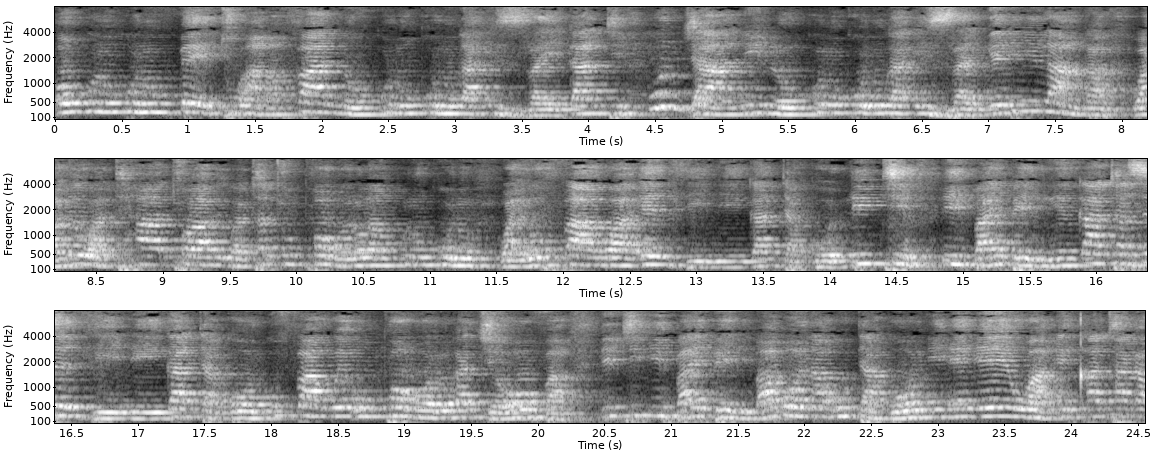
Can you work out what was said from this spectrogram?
Onkulunkulu bethu abafani noNkulunkulu kaIsrael. Kanti unjani lo uNkulunkulu kaIsrael ngelinye ilanga wake wathathwa wathatha umphongolo kaNkulunkulu wayofakwa endlini kaDagoni lithi iBhayibheli ngenkathi asendlini kaDagoni kufakwe umphongolo kaJehova. Lithi iBhayibheli babona uDagoni eewa eqathaka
